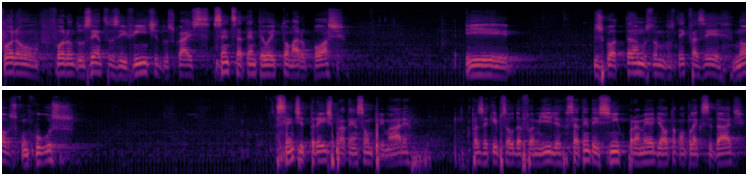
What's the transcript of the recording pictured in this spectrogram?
Foram, foram 220, dos quais 178 tomaram posse. E esgotamos, vamos ter que fazer novos concursos. 103 para atenção primária, para as equipes de saúde da família, 75 para média e alta complexidade,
